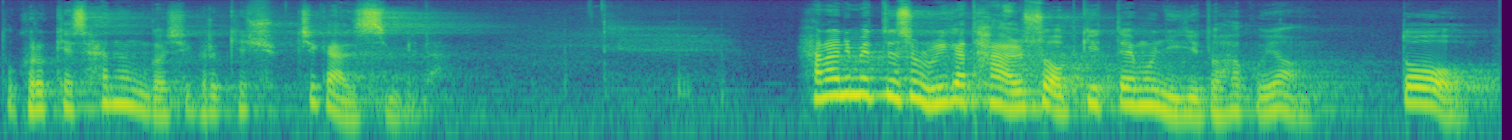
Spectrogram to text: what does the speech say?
또 그렇게 사는 것이 그렇게 쉽지가 않습니다. 하나님의 뜻을 우리가 다 알 수 없기 때문이기도 하고요. 또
